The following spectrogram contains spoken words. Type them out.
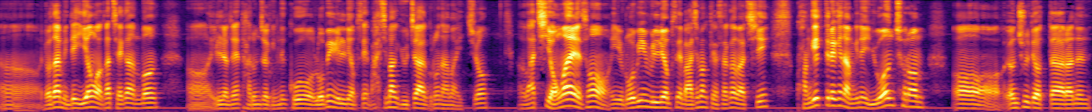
어, 여담인데 이 영화가 제가 한번 어, 1년 전에 다룬 적 있는 고 로빈 윌리엄스의 마지막 유작으로 남아 있죠. 어, 마치 영화에서 이 로빈 윌리엄스의 마지막 대사가 마치 관객들에게 남기는 유언처럼 어, 연출되었다라는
